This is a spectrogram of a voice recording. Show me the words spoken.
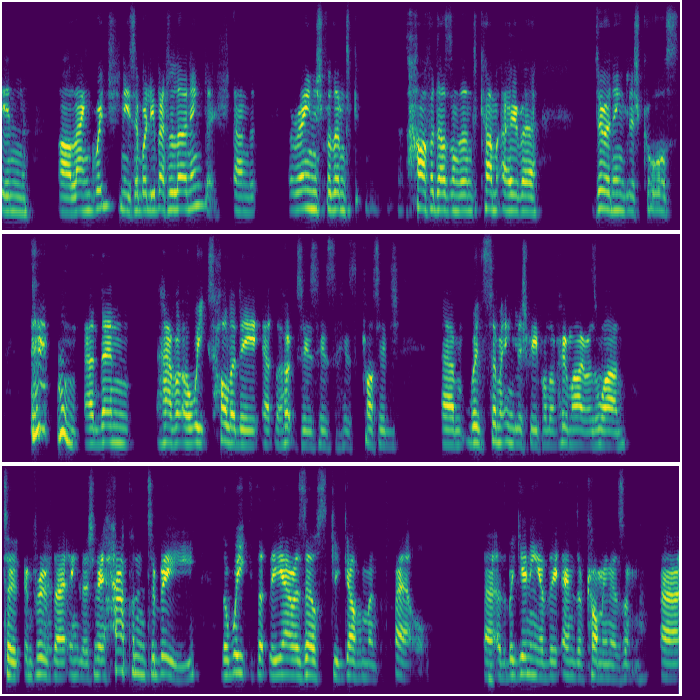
in our language. And he said, well, you better learn English and arrange for them to, half a dozen of them to come over do an English course, and then have a week's holiday at the Hookses, his his cottage, um, with some English people, of whom I was one, to improve their English. And it happened to be the week that the Jaruzelski government fell, uh, at the beginning of the end of communism. Uh,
